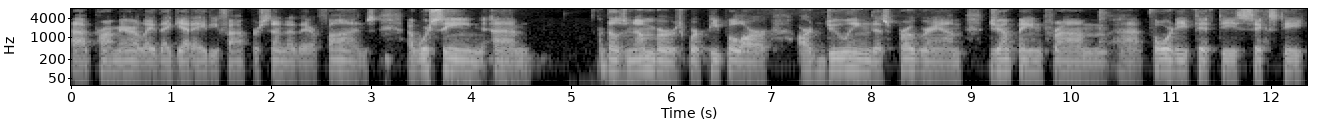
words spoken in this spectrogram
uh, primarily they get 85% of their funds. Uh, we're seeing um, those numbers where people are are doing this program jumping from uh, 40 50 60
